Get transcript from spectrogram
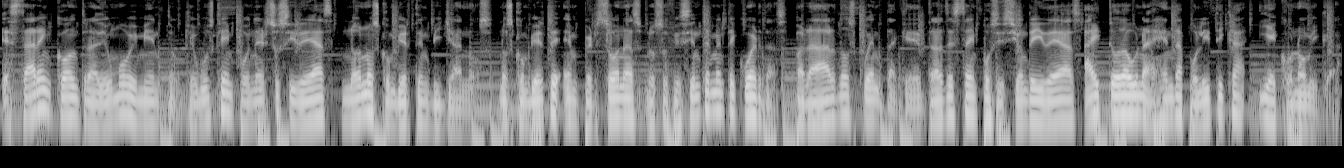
Estar en contra de un movimiento que busca imponer sus ideas no nos convierte en villanos, nos convierte en personas lo suficientemente cuerdas para darnos cuenta que detrás de esta imposición de ideas hay toda una agenda política y económica,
